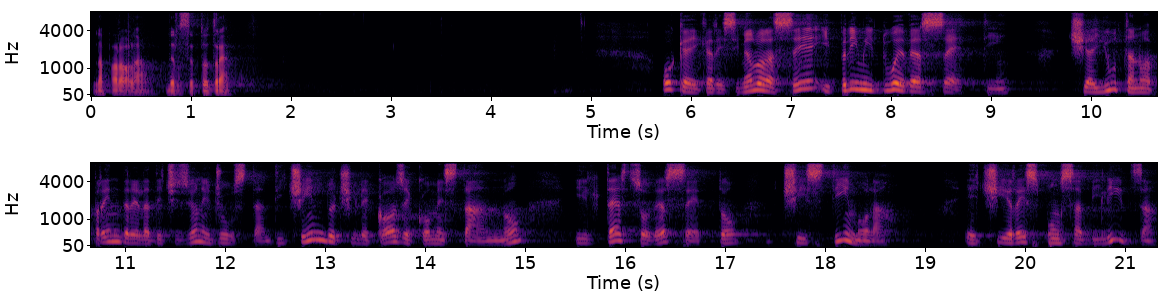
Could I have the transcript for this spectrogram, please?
la parola, versetto 3. Ok carissimi, allora se i primi due versetti ci aiutano a prendere la decisione giusta dicendoci le cose come stanno, il terzo versetto ci stimola e ci responsabilizza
